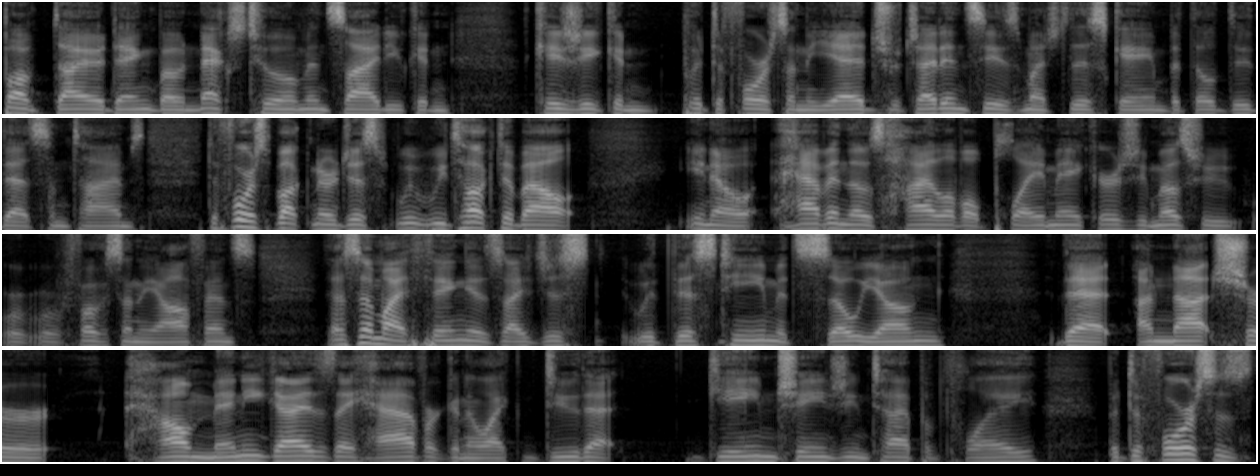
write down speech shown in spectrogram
bump Dayo Odeyingbo next to him inside. You can occasionally you can put DeForest on the edge, which I didn't see as much this game, but they'll do that sometimes. DeForest Buckner just we, we talked about you know having those high level playmakers. We mostly were, were focused on the offense. That's not my thing. Is I just with this team, it's so young that I'm not sure how many guys they have are going to like do that game changing type of play. But DeForest is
